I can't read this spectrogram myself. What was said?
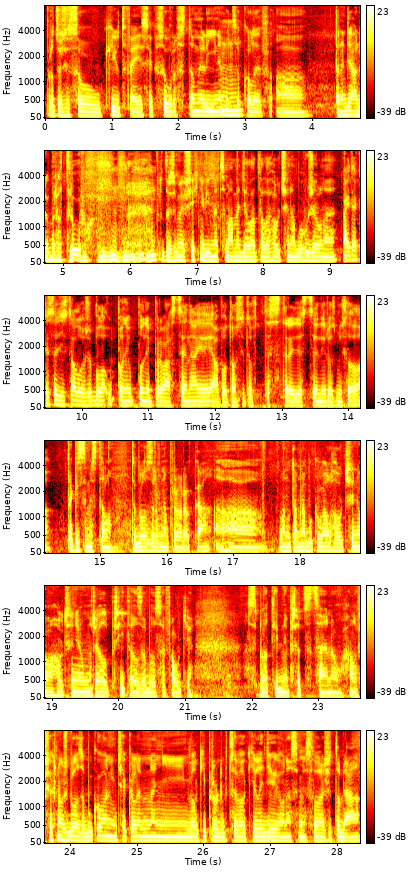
protože jsou cute face, jako jsou rostomilí nebo mm. cokoliv a to nedělá dobrotu, protože my všichni víme, co máme dělat, ale holčina bohužel ne. Aj také sa ti stalo, že bola úplne, úplne prvá scéna jej a potom si to v t- strede scény rozmyslela? Taky se mi stalo. To bylo zrovna pro roka a on tam nabukoval holčinu a holčině umřel přítel, zabil se v autě. Asi dva týdny před scénou, ale všechno už bylo zabukované, čekali na ní velký produkce, velký lidi, ona si myslela, že to dá.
